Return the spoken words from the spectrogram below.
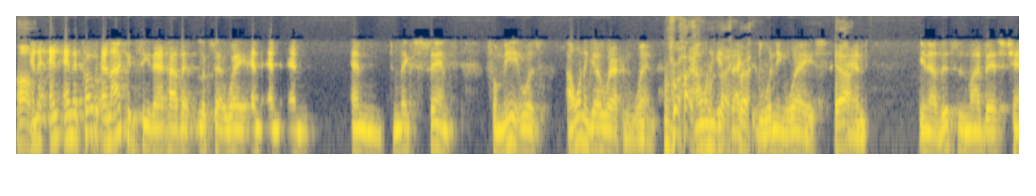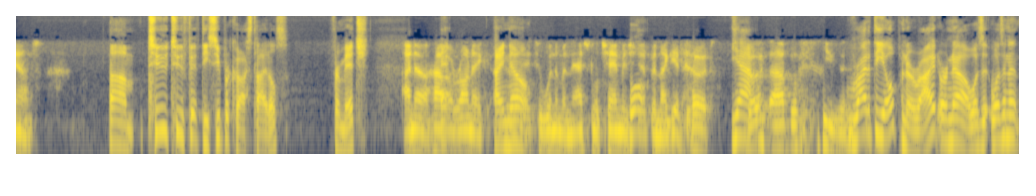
um, and and and it probably and I could see that how that looks that way, and and and and to make sense for me, it was I want to go where I can win. Right, I want to get right, back right. to winning ways. Yeah. And you know, this is my best chance. two 250 Supercross titles for Mitch. I know how And- ironic. I go know. to win him a national championship, Well, and I get hurt. yeah. both outdoor seasons. Right at the opener, right? Or no? Was it wasn't it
